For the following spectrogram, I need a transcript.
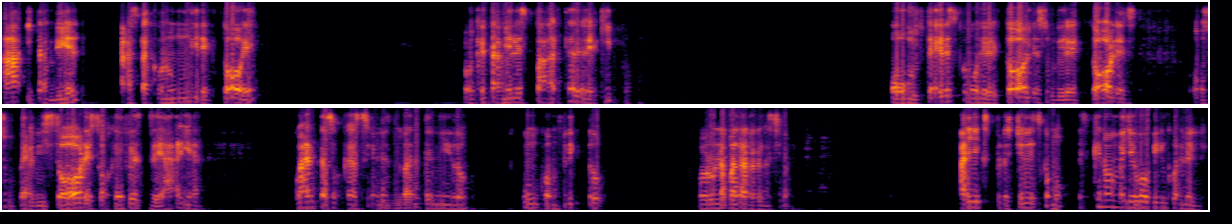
Ah, y también hasta con un director, ¿eh? Porque también es parte del equipo. O ustedes como directores o directores o supervisores o jefes de área, ¿cuántas ocasiones no han tenido un conflicto por una mala relación? Hay expresiones como, es que no me llevo bien con él,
